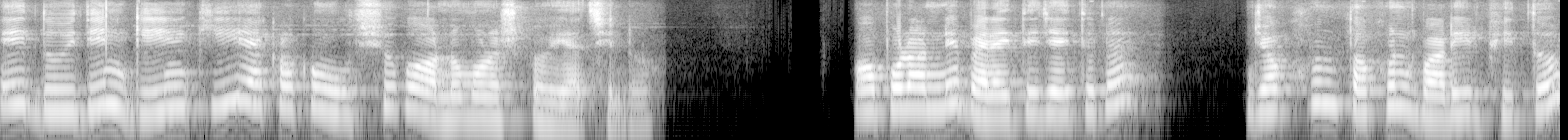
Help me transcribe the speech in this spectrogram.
এই দুই দিন গিরিন কি একরকম উৎসুক ও অন্যমনস্ক হইয়াছিল? অপরাহ্নে বেড়াইতে যাইত না, যখন তখন বাড়ির ভিতর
